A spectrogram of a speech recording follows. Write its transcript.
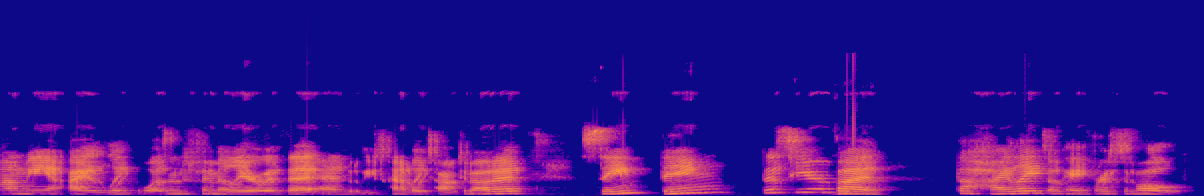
on me. I like wasn't familiar with it, and we just kind of like talked about it. Same thing this year, but Mhm. the highlights. Okay, first of all,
